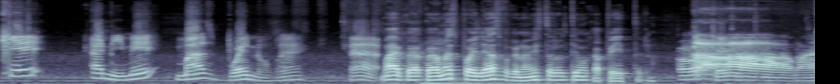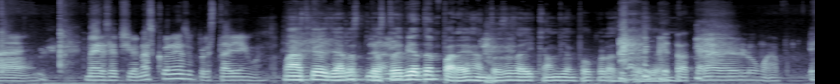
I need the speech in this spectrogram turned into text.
¿Qué anime más bueno, mae? Madre, cu- cuidado me spoileas porque no he visto el último capítulo. ok. Ah. Me decepcionas con eso, pero está bien, güey. Más que ya lo, lo estoy viendo en pareja, entonces ahí cambia un poco la Hay que situación. tratar de verlo, man. porque-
